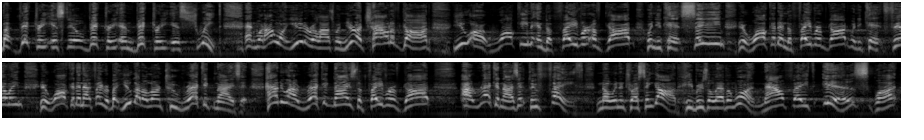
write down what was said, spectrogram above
but victory is still victory and victory is sweet. And what I want you to realize when you're a child of God, you are walking in the favor of God when you can't see You're walking in the favor of God when you can't feel Him. You're walking in that favor, but you got to learn to recognize it. How do I recognize the favor of God? I recognize it through faith, knowing and trusting God. Hebrews 11 1. Now faith is what?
